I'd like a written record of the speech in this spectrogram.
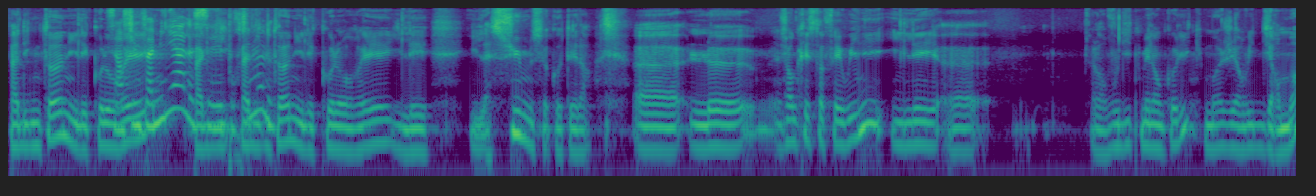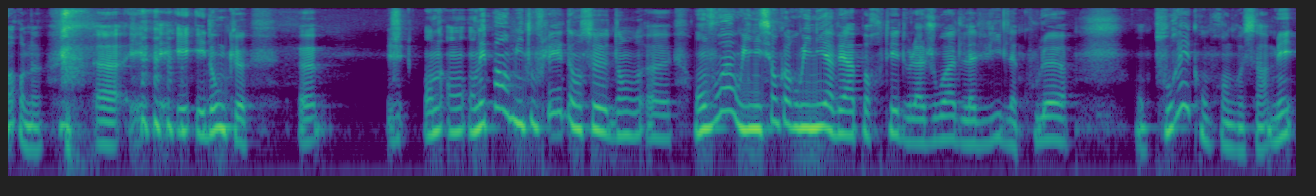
Paddington, il est coloré. C'est un film familial, c'est pour tout le monde. Paddington, il est coloré, il, est, il assume ce côté-là. Euh, le Jean-Christophe et Winnie, il est. euh, alors vous dites mélancolique, moi j'ai envie de dire morne. Euh, et, et- et donc, euh, on n'est pas emmitouflé dans ce. Dans, euh, on voit Winnie, si encore Winnie avait apporté de la joie, de la vie, de la couleur, on pourrait comprendre ça. Mais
